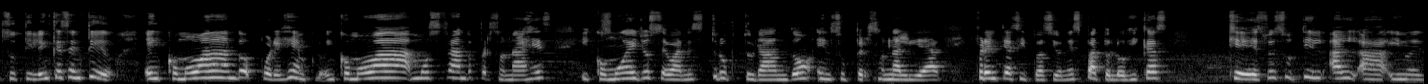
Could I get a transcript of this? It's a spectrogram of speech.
sutil en qué sentido? En cómo va dando, por ejemplo, en cómo va mostrando personajes y cómo ellos se van estructurando en su personalidad frente a situaciones patológicas que eso es sutil al, a, y no es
